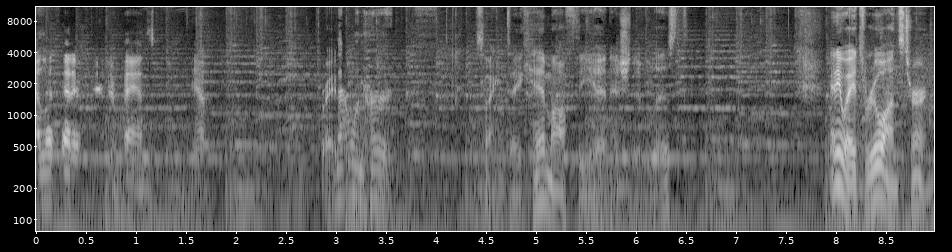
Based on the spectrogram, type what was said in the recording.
I left that in your pants. Yep. Right. that one hurt. So I can take him off the initiative list. Anyway, it's Ruan's turn.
